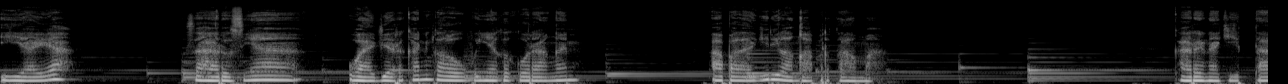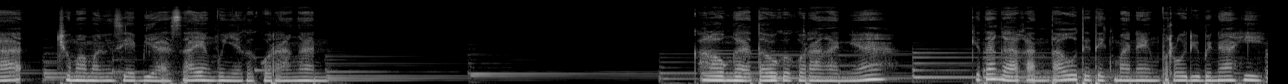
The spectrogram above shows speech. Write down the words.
Iya ya, seharusnya wajar kan kalau punya kekurangan, apalagi di langkah pertama. Karena kita cuma manusia biasa yang punya kekurangan. Kalau nggak tahu kekurangannya, kita nggak akan tahu titik mana yang perlu dibenahi.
